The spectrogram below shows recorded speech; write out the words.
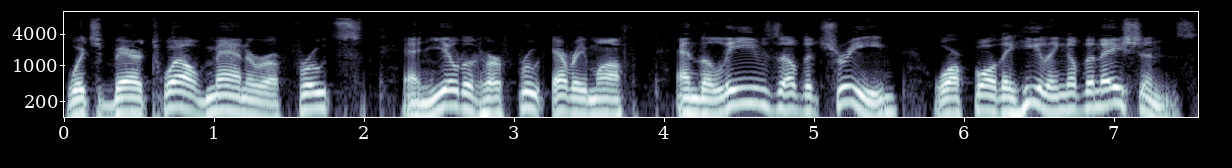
which bare twelve manner of fruits, and yielded her fruit every month, and the leaves of the tree were for the healing of the nations.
